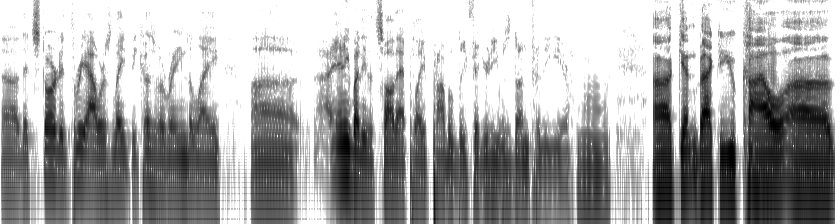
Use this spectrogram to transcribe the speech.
uh, that started three hours late because of a rain delay. Uh, anybody that saw that play probably figured he was done for the year. All right. Uh, getting back to you, Kyle.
